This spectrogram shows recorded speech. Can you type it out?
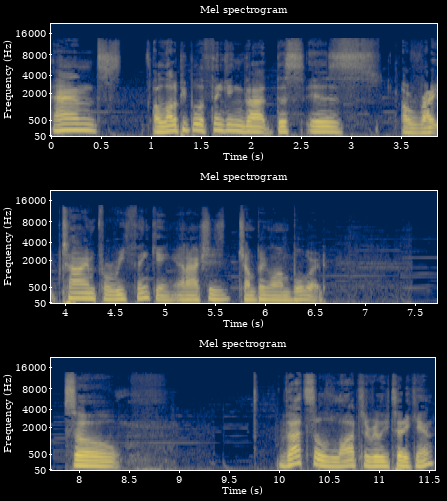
And a lot of people are thinking that this is a ripe time for rethinking and actually jumping on board. So that's a lot to really take in.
